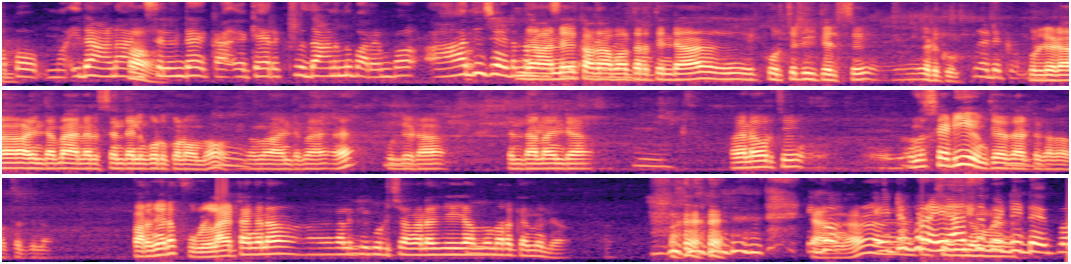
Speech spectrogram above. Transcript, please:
അപ്പൊ ഇതാണ് അൻസലിന്റെ ക്യാരക്ടർ ഇതാണെന്ന് പറയുമ്പോ ആദ്യം ചേട്ടൻ ഞാൻ കഥാപാത്രത്തിന്റെ കുറച്ച് ഡീറ്റെയിൽസ് എടുക്കും. എടുക്കും. പുള്ളിയുടെ അതിന്റെ മാനേഴ്സ് എന്തെങ്കിലും കൊടുക്കണമെന്നോ അതിന്റെ പുള്ളിയുടെ എന്താണ് അതിന്റെ? അങ്ങനെ കുറച്ച് ഒന്ന് സ്റ്റഡി ചെയ്യും ചെറുതായിട്ട് കഥാപാത്രത്തിന്. പറഞ്ഞ പോലെ ഫുള്ളായിട്ട് അങ്ങനെ കലക്കി കുടിച്ച് അങ്ങനെ ചെയ്യാനൊന്നും നടക്കുന്നില്ല ഇപ്പൊ ഏറ്റവും പ്രയാസപ്പെട്ടിട്ട് ഇപ്പൊ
